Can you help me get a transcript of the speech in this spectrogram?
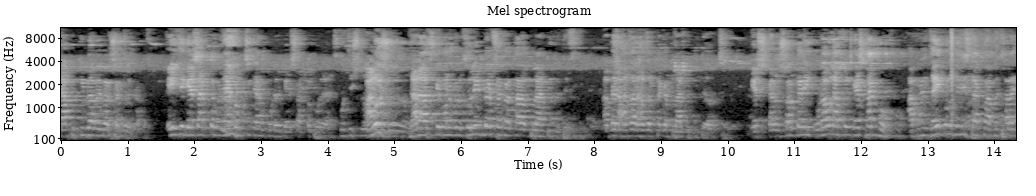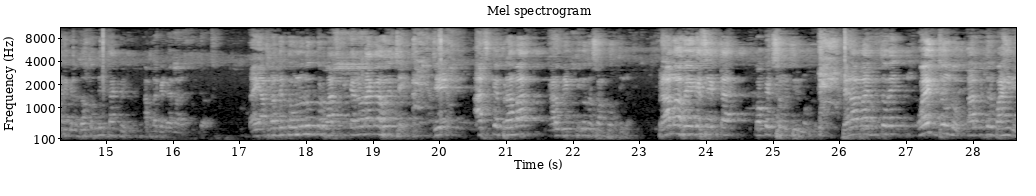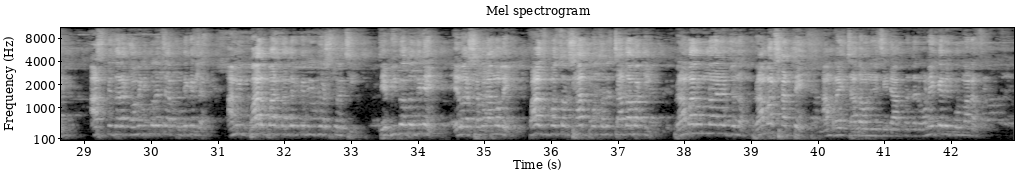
আপনি কীভাবে ব্যবসা করে যাবেন? এই যে গ্যাস আটটা পড়ে এখন চিটাং করে গ্যাস আটটা পড়ে আছে। মানুষ যারা আজকে মনে করেন সলিড ব্যবসা করে তারা প্ল্যান্ট দিতেছে। তাদের হাজার হাজার টাকা প্ল্যান্ট দিতে হচ্ছে। গ্যাস কারণ সরকারি গোডাউনে আপনার গ্যাস থাকব। আপনার যাই কোনো জিনিস থাকব আপনি ছাড়াইতে গেলে যতদিন থাকবে আপনাকে ড্যামেজ দিতে হচ্ছে। তাই আপনাদেরকে অনুরোধ করব আজকে কেন ডাকা হয়েছে? যে আজকে ব্রাহ্মা কারও ব্যক্তিগত সম্পত্তি না। ব্রাহ্মা হয়ে গেছে একটা পকেট সমিতির মতো ব্রাহ্মার ভিতরে কয়েকজন লোক তার ভিতরে বাহিরে। আজকে যারা কমিটি করেছে আপনি দেখেছেন? আমি বারবার তাদেরকে রিকোয়েস্ট করেছি যে বিগত দিনে এবার সাহেবের আমলে পাঁচ বছর, সাত বছরের চাঁদা বাকি। গ্রামার উন্নয়নের জন্য, গ্রামার স্বার্থে আমরা এই চাঁদাও নিয়েছি, এটা আপনাদের অনেকেরই প্রমাণ আছে।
